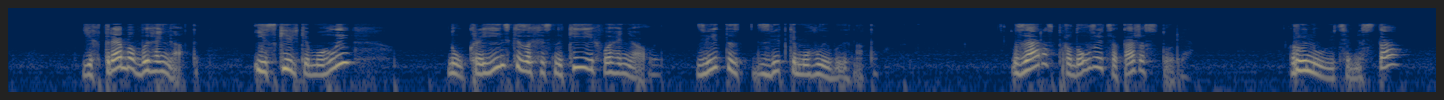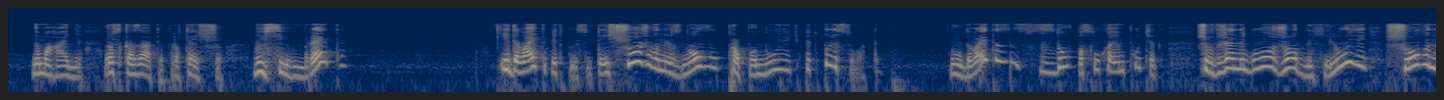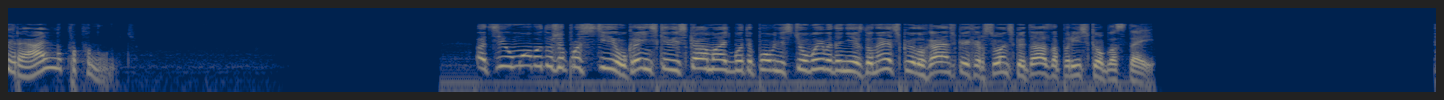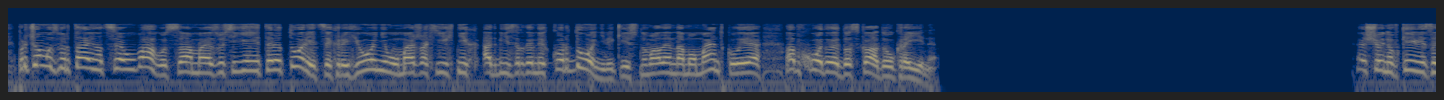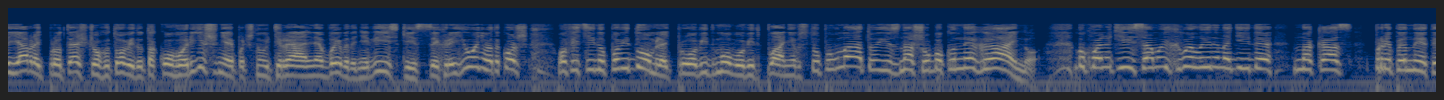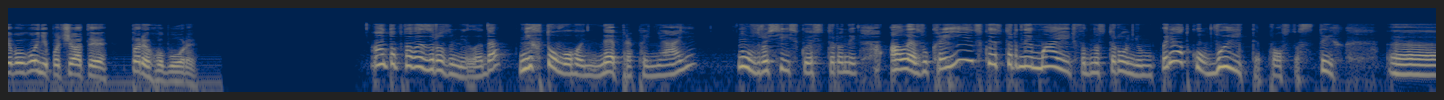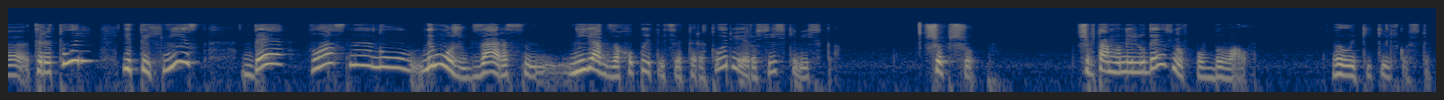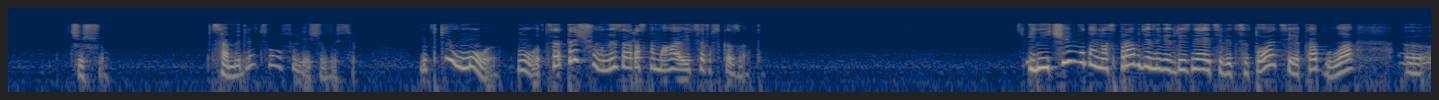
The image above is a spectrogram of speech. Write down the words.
Їх треба виганяти. І скільки могли, ну, українські захисники їх виганяли, звідти, звідки могли вигнати. Зараз продовжується та ж історія. Руйнуються міста, намагання розказати про те, що ви всі вмрете, і давайте підписуйте. І що ж вони знову пропонують підписувати? Ну, давайте знов послухаємо Путіна, щоб вже не було жодних ілюзій, що вони реально пропонують. А ці умови дуже прості. Українські війська мають бути повністю виведені з Донецької, Луганської, Херсонської та Запорізької областей. Причому звертаю на це увагу саме з усієї території цих регіонів у межах їхніх адміністративних кордонів, які існували на момент, коли обходили до складу України. Щойно в Києві заявлять про те, що готові до такого рішення і почнуть реальне виведення військ із цих регіонів. А також офіційно повідомлять про відмову від планів вступу в НАТО і з нашого боку негайно. Буквально тієї самої хвилини надійде наказ припинити вогонь і почати переговори. Ну, тобто ви зрозуміли, да? Ніхто вогонь не припиняє, ну, з російської сторони, але з української сторони мають в односторонньому порядку вийти просто з тих е, територій і тих міст, де, власне, ну, не можуть зараз ніяк захопити ці території російські війська. Щоб що? Щоб там вони людей знов повбивали великій кількості. Чи що? Саме для цього, судячи з усього. Ну, такі умови. Ну, це те, що вони зараз намагаються розказати. І нічим воно насправді не відрізняється від ситуації, яка була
